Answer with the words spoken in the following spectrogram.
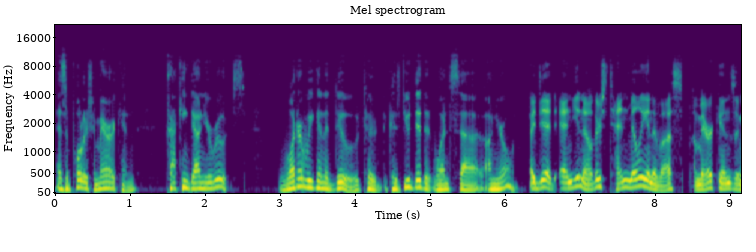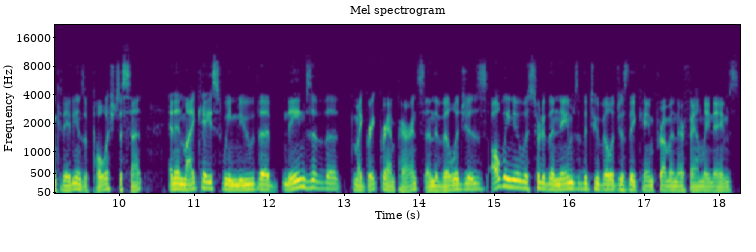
as a Polish American tracking down your roots. What are we going to do to, because you did it once uh, on your own? I did. And, you know, there's 10 million of us, Americans and Canadians of Polish descent. And in my case, we knew the names of the my great grandparents and the villages. All we knew was sort of the names of the two villages they came from and their family names.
